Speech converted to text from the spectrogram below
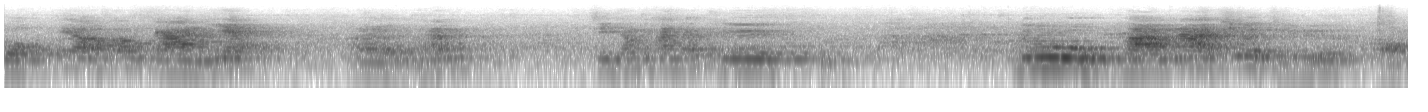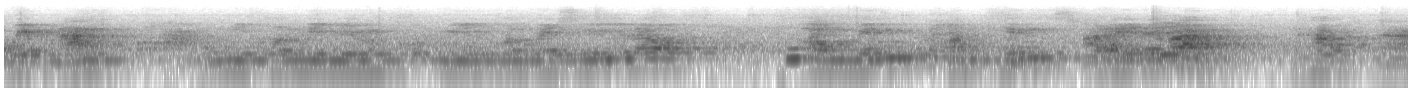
ปกที่เราต้องการเนี่ยเออนั้นสิ่งสำคัญก็คือ ดูความน่าเชื่อถือของเว็บนั้นมันมีคนรีวิวมีคนไปซื้อแล้วคอมเมนต์คอนเทนต์อะไรได้บ้างนะครับอ่า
